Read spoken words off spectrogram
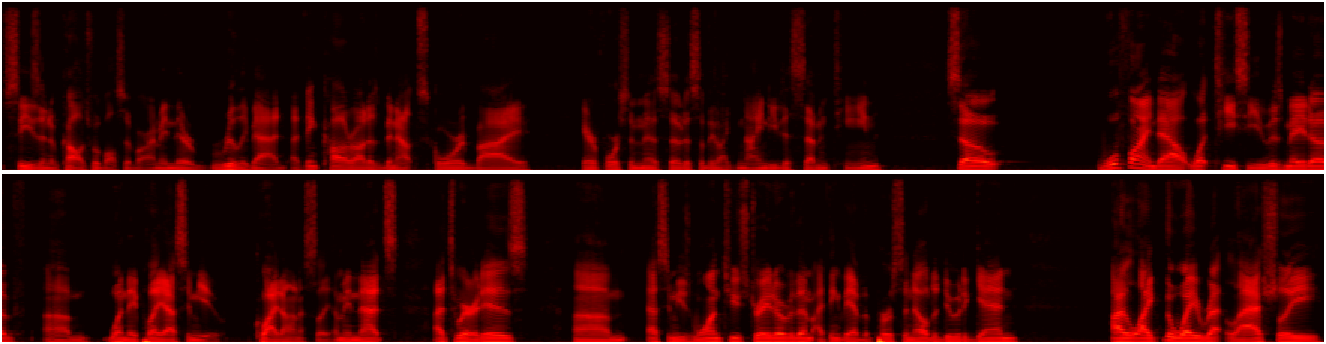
season of college football so far. I mean, they're really bad. I think Colorado's been outscored by Air Force and Minnesota something like 90 to 17. So we'll find out what TCU is made of um, when they play SMU. Quite honestly, I mean that's that's where it is. Um, SMU's won two straight over them. I think they have the personnel to do it again. I like the way Rhett Lashlee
